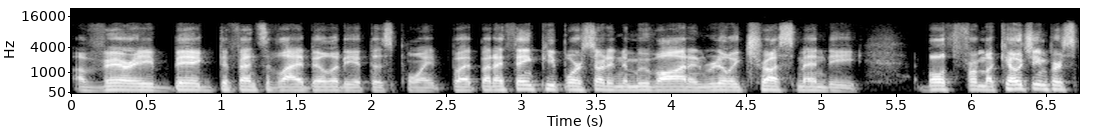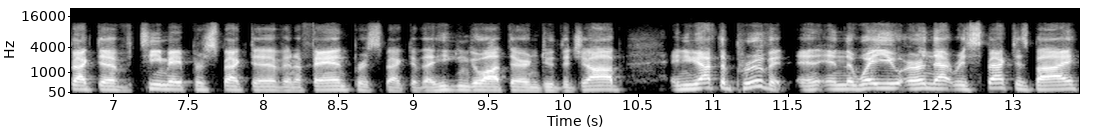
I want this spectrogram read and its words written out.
a very big defensive liability at this point. But but I think people are starting to move on and really trust Mendy, both from a coaching perspective, teammate perspective, and a fan perspective, that he can go out there and do the job. And you have to prove it. And, and the way you earn that respect is by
